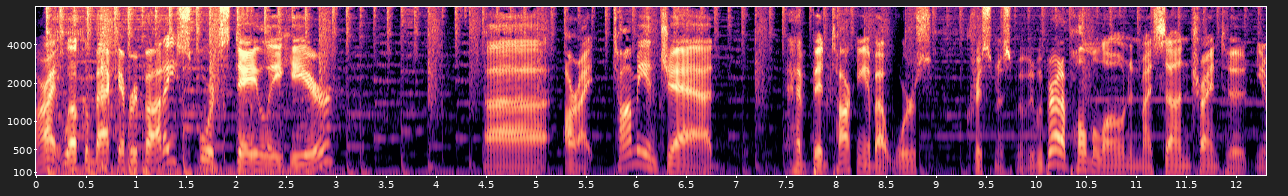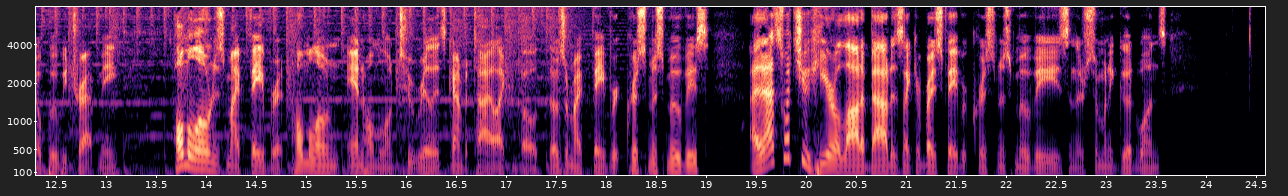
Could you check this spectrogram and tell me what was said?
All right, welcome back, everybody. Sports Daily here. Uh, all right, Tommy and Jad have been talking about worst Christmas movies. We brought up Home Alone and my son trying to, you know, booby trap me. Home Alone is my favorite. Home Alone and Home Alone 2, really. It's kind of a tie. I like them both. Those are my favorite Christmas movies. That's what you hear a lot about is like everybody's favorite Christmas movies, and there's so many good ones.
